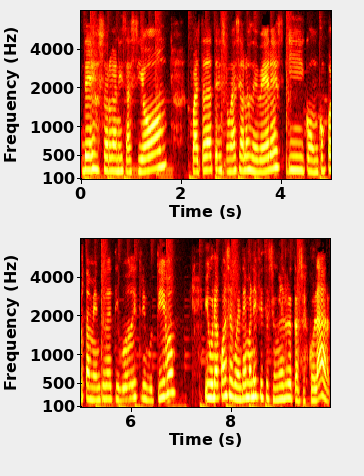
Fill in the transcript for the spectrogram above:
desorganización, falta de atención hacia los deberes y con un comportamiento de tipo distributivo y una consecuente manifestación en el retraso escolar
